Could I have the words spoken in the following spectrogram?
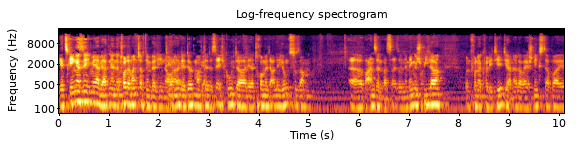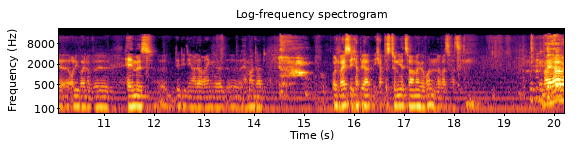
Jetzt ging es nicht mehr. Wir hatten ja eine tolle Mannschaft in Berlin auch. Ne? Der Dirk macht ja. Ja. das echt gut da. Der trommelt alle Jungs zusammen. Äh, Wahnsinn, was. Also eine Menge Spieler und von der Qualität her. Ne? Da war ja Schnicks dabei, äh, Oliver Neville, Helmes, äh, der die Dinger da reingehämmert hat. Und weißt du, ich habe ja, ich habe das Turnier zweimal gewonnen. Ne? Was, was, Naja,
